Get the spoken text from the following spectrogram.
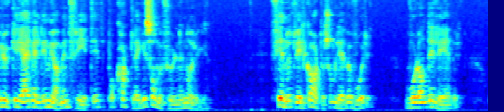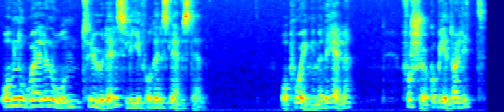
bruker jeg veldig mye av min fritid på å kartlegge sommerfuglene i Norge. Finne ut hvilke arter som lever hvor, hvordan de lever, og om noe eller noen truer deres liv og deres levested. Og poenget med det hele Forsøk å bidra litt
